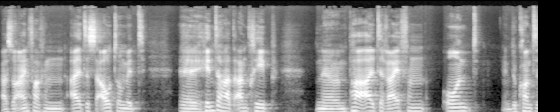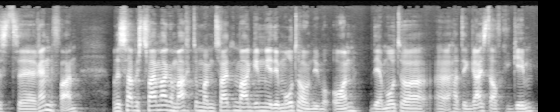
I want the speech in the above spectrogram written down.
Also einfach ein altes Auto mit äh, Hinterradantrieb, ne, ein paar alte Reifen und du konntest äh, Rennen fahren. Und das habe ich zweimal gemacht und beim zweiten Mal ging mir der Motor um die Ohren. Der Motor äh, hat den Geist aufgegeben.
